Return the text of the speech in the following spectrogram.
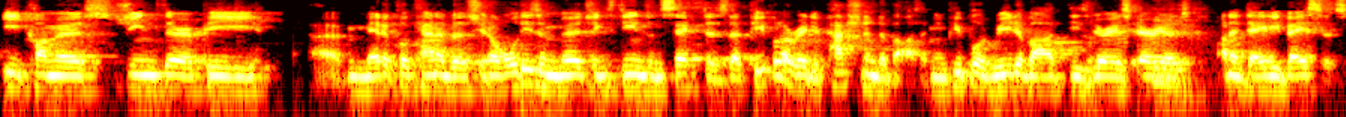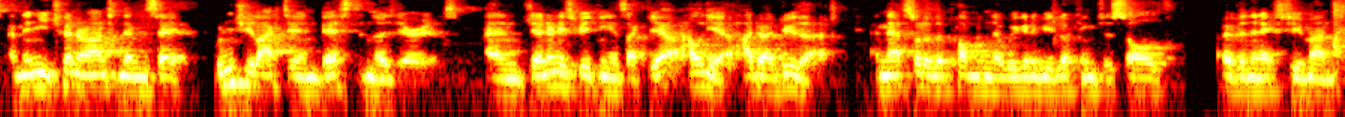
e-commerce, gene therapy, uh, medical cannabis, you know, all these emerging themes and sectors that people are really passionate about. I mean, people read about these various areas on a daily basis. And then you turn around to them and say, wouldn't you like to invest in those areas? And generally speaking, it's like, yeah, hell yeah. How do I do that? And that's sort of the problem that we're going to be looking to solve over the next few months.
